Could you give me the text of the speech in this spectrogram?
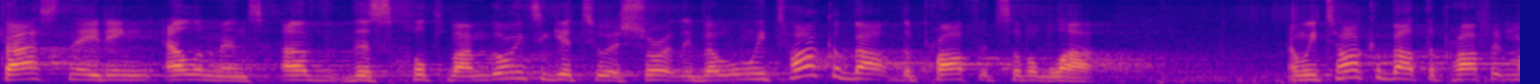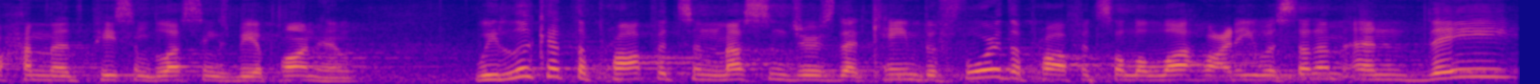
fascinating elements of this khutbah. I'm going to get to it shortly, but when we talk about the prophets of Allah, and we talk about the Prophet Muhammad, peace and blessings be upon him, we look at the prophets and messengers that came before the Prophet and they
